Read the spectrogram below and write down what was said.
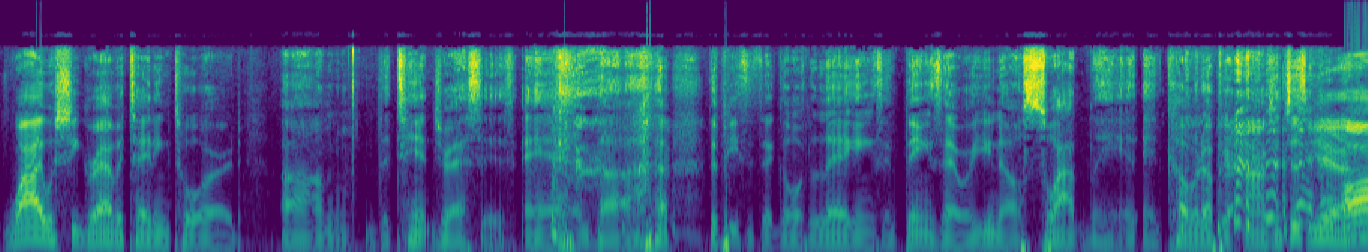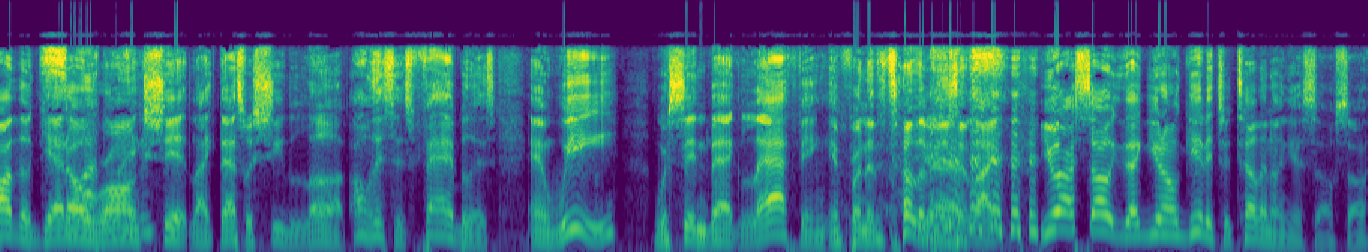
why was she gravitating toward um, the tent dresses and uh, the pieces that go with leggings and things that were, you know, swaddling and, and covered up your arms and just Yeah. all the ghetto Swaddling. wrong shit. Like that's what she loved. Oh, this is fabulous. And we were sitting back laughing in front of the television. Like you are so like you don't get it. You're telling on yourself. So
